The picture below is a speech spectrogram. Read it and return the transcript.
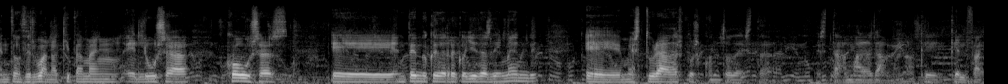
entonces bueno, aquí tamén el usa cousas eh, entendo que de recollidas de Imende eh, mesturadas pois, con toda esta, esta amalgama no? que, que el fai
